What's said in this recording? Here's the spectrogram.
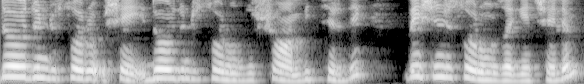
Dördüncü soru şey dördüncü sorumuzu şu an bitirdik. Beşinci sorumuza geçelim.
